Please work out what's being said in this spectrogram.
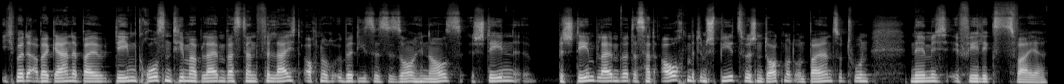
ich würde aber gerne bei dem großen Thema bleiben, was dann vielleicht auch noch über diese Saison hinaus stehen bestehen bleiben wird. Das hat auch mit dem Spiel zwischen Dortmund und Bayern zu tun, nämlich Felix Zweier.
